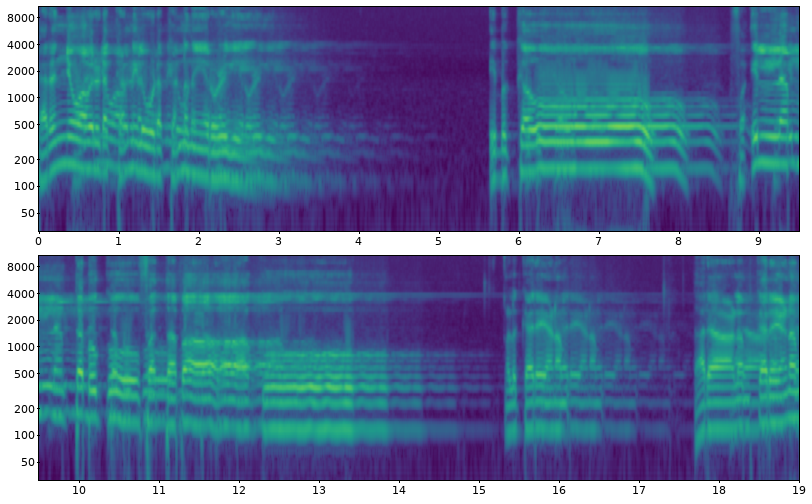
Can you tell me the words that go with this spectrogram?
കരഞ്ഞു അവരുടെ കണ്ണിലൂടെ കണ്ണുനീർ കണ്ണുനീരൊഴുകി നിങ്ങൾ കരയണം. ധാരാളം കരയണം.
